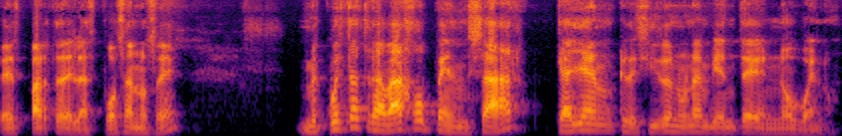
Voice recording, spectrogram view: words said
es, parte de la esposa, no sé, me cuesta trabajo pensar que hayan crecido en un ambiente no bueno.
